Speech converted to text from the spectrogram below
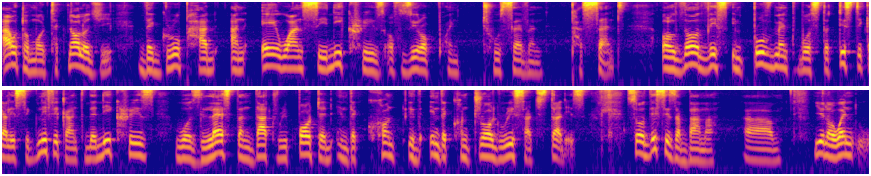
auto mode technology, the group had an A1C decrease of 0.27 percent Although this improvement was statistically significant, the decrease was less than that reported in the, in the controlled research studies. So this is a bummer. Um, you know, when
